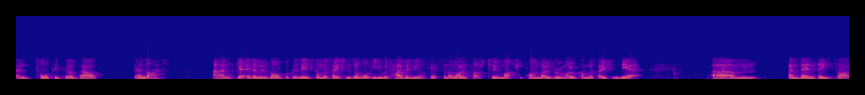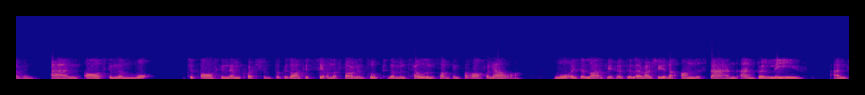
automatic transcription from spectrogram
and talking to them about their life and getting them involved because these conversations are what you would have in the office. And I won't touch too much upon those remote conversations yet. Um, and then deep diving and asking them what, just asking them questions because I could sit on the phone and talk to them and tell them something for half an hour. What is the likelihood that they're actually going to understand and believe and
